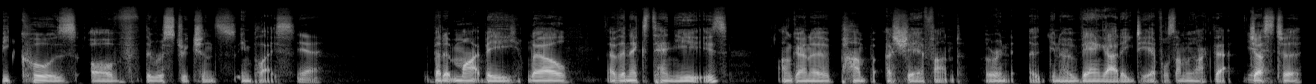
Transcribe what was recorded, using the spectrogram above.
because of the restrictions in place Yeah. but it might be well over the next 10 years i'm going to pump a share fund or an a, you know vanguard etf or something like that just to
